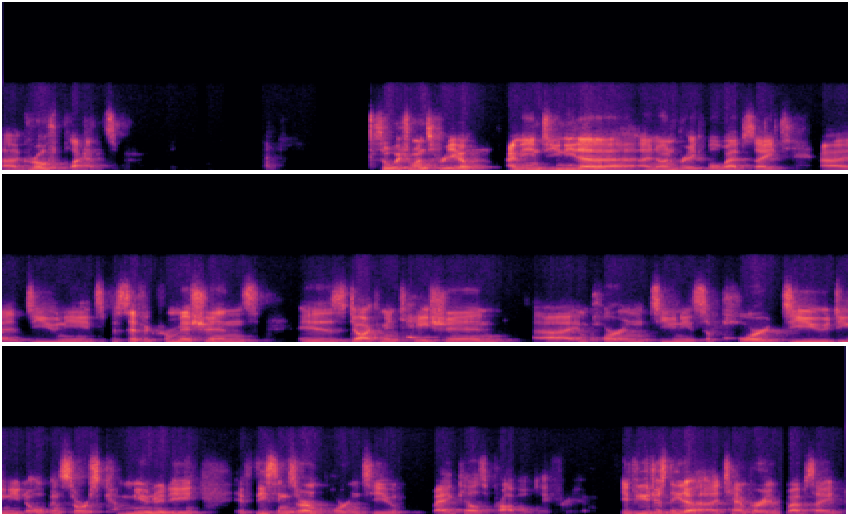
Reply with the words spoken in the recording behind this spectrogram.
uh, growth plans. So which one's for you? I mean, do you need a, an unbreakable website? Uh, do you need specific permissions? Is documentation uh, important? Do you need support? Do you, do you need open source community? If these things are important to you, Wagtail is probably for you. If you just need a, a temporary website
